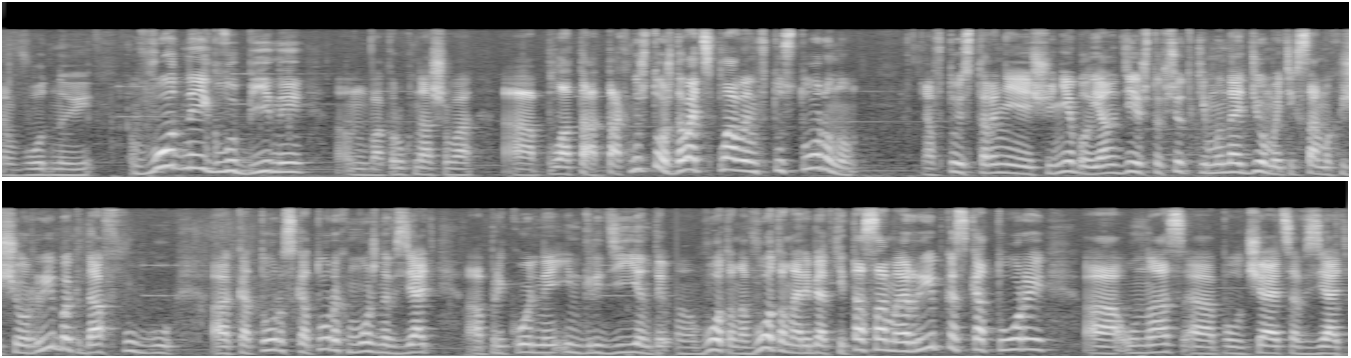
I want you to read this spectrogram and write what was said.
водные, водные глубины вокруг нашего а, плота. Так, ну что ж, давайте сплаваем в ту сторону. А в той стороне я еще не был. Я надеюсь, что все-таки мы найдем этих самых еще рыбок, да, фугу, а, который, с которых можно взять а, прикольные ингредиенты. Вот она, вот она, ребятки, та самая рыбка, с которой у нас получается взять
